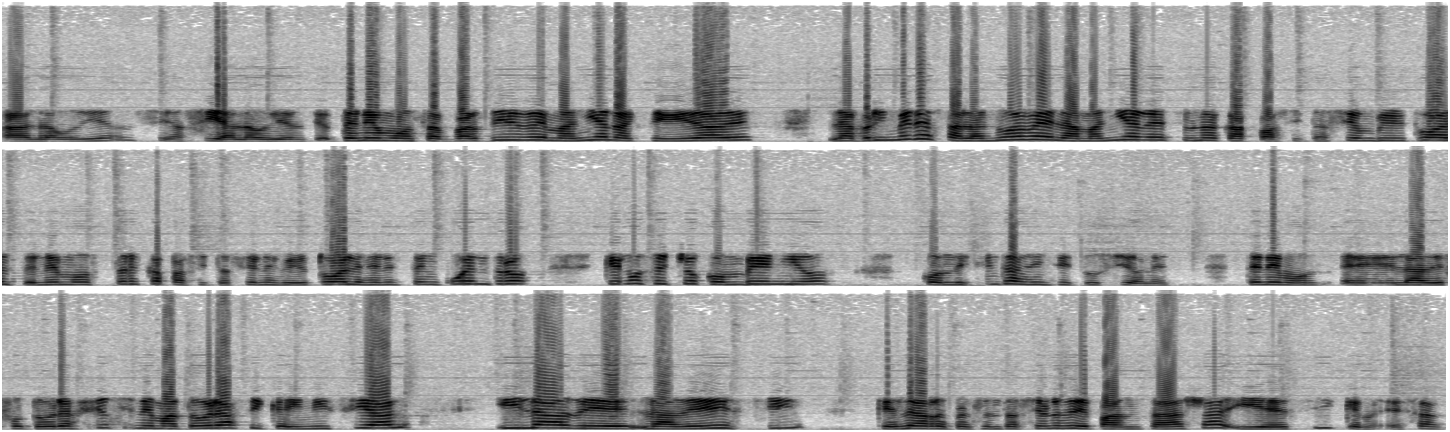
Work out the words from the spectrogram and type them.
a la audiencia, sí, a la audiencia. Tenemos a partir de mañana actividades. La primera es a las 9 de la mañana, es una capacitación virtual. Tenemos tres capacitaciones virtuales en este encuentro que hemos hecho convenios con distintas instituciones. Tenemos eh, la de fotografía cinematográfica inicial y la de la de ESI, que es la representaciones de pantalla y ESI, que esas,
